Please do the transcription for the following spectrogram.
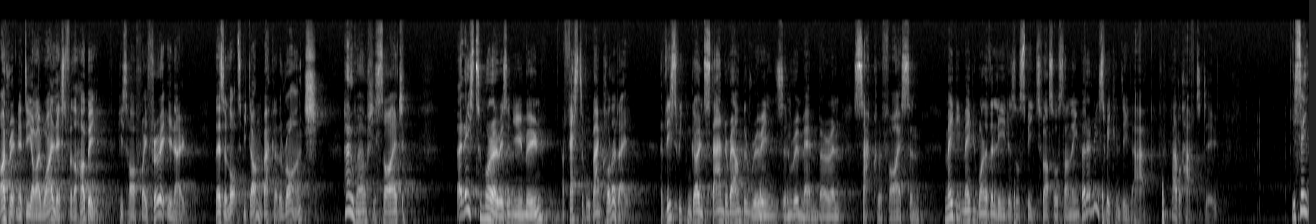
I've written a DIY list for the hubby. He's halfway through it, you know. There's a lot to be done back at the ranch. Oh well, she sighed. At least tomorrow is a new moon, a festival bank holiday. At least we can go and stand around the ruins and remember and sacrifice and maybe maybe one of the leaders will speak to us or something, but at least we can do that. That'll have to do. You see,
